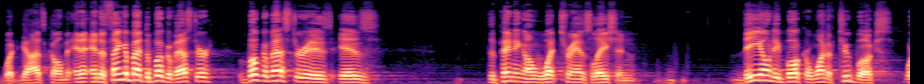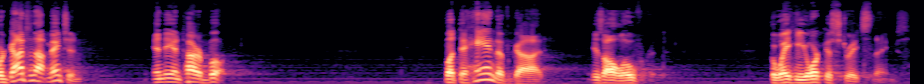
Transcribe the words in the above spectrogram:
what God's called me. And, and the thing about the book of Esther, the book of Esther is, is, depending on what translation, the only book or one of two books where God's not mentioned in the entire book. But the hand of God is all over it, the way He orchestrates things.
